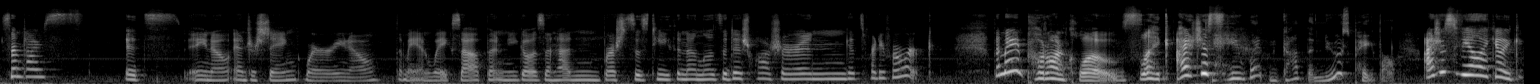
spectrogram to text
Sometimes it's, you know, interesting where, you know, the man wakes up and he goes ahead and brushes his teeth and unloads the dishwasher and gets ready for work. The man put on clothes. Like I just He went and got the newspaper. I just feel like like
